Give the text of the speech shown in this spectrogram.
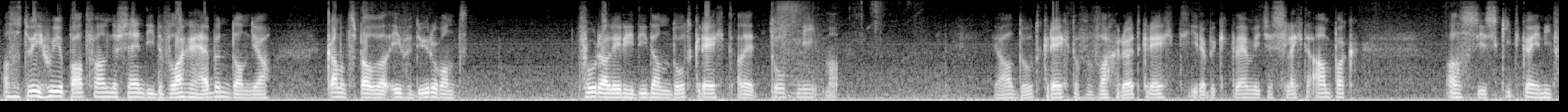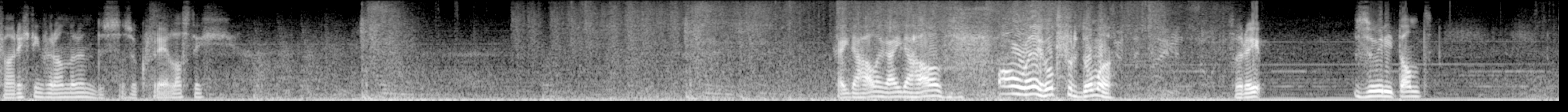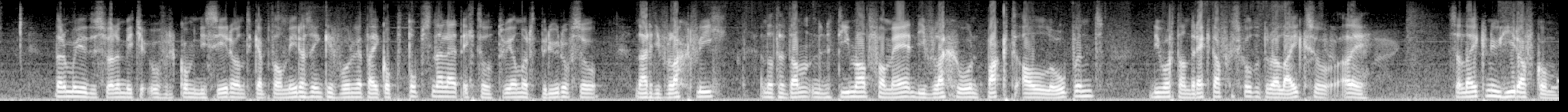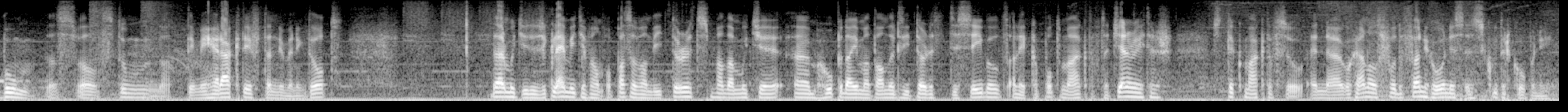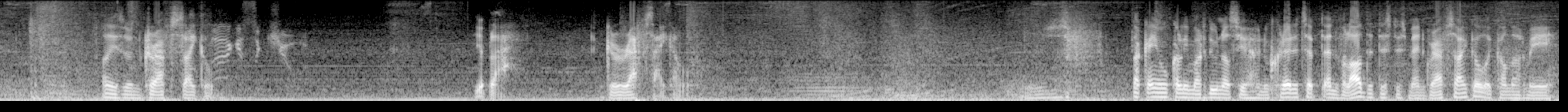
Als er twee goede Pathfinders zijn die de vlaggen hebben, dan ja, kan het spel wel even duren, want vooraleer je die dan dood krijgt, allee, dood niet, maar ja, dood krijgt of de vlag eruit krijgt. Hier heb ik een klein beetje slechte aanpak. Als je skiet kan je niet van richting veranderen, dus dat is ook vrij lastig. Ga ik dat halen? Ga ik dat halen? Oh, hé, godverdomme. Sorry. Zo irritant. Daar moet je dus wel een beetje over communiceren, want ik heb het al meer dan één keer voor gehad dat ik op topsnelheid, echt zo 200 per uur of zo, naar die vlag vlieg. En dat er dan een teammaat van mij die vlag gewoon pakt al lopend. Die wordt dan direct afgeschoten terwijl ik zo, allee. Ik nu hier afkom, boom. Dat is wel stoem dat hij mij geraakt heeft en nu ben ik dood. Daar moet je dus een klein beetje van oppassen van die turrets. Maar dan moet je um, hopen dat iemand anders die turret disabled, alleen kapot maakt. Of de generator stuk maakt of zo. En uh, we gaan ons voor de fun gewoon eens een scooter kopen nu. Allee, zo'n graph cycle. Jepla. Graph cycle. Dat kan je ook alleen maar doen als je genoeg credits hebt. En voilà, dit is dus mijn graph cycle. Ik kan daarmee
